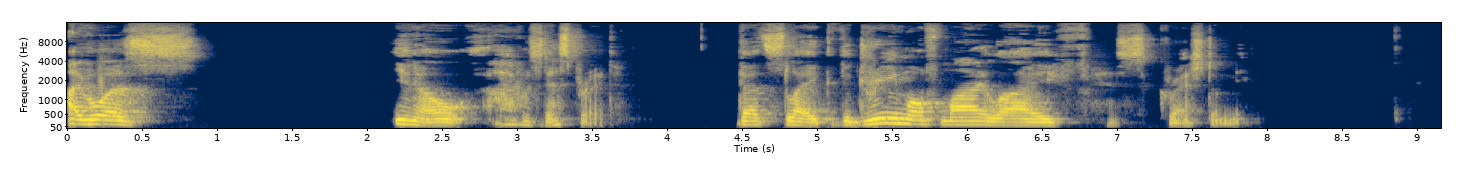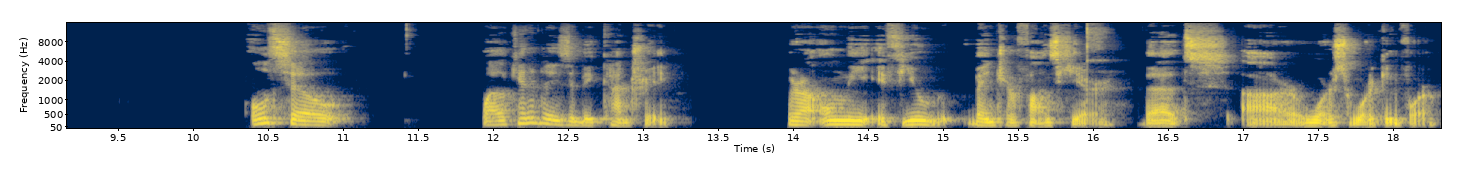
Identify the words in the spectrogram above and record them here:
I was, you know, I was desperate that's like the dream of my life has crashed on me. Also, while Canada is a big country, there are only a few venture funds here that are worth working for.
